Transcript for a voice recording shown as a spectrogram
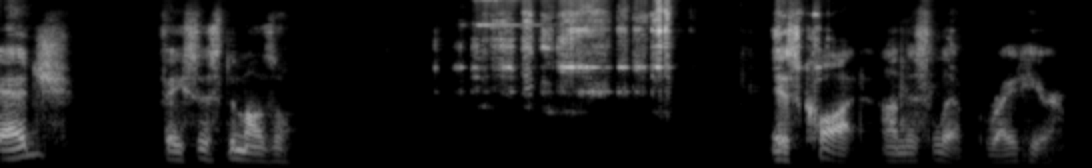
edge faces the muzzle. Is caught on this lip right here.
